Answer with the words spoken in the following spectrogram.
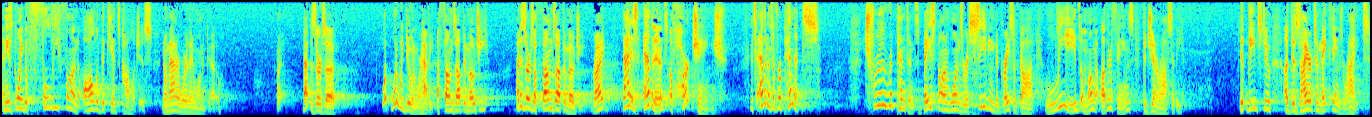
and he's going to fully fund all of the kids' colleges, no matter where they want to go. That deserves a what, what do we do when we're happy? A thumbs up emoji? That deserves a thumbs up emoji, right? That is evidence of heart change. It's evidence of repentance. True repentance, based on one's receiving the grace of God, leads, among other things, to generosity. It leads to a desire to make things right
